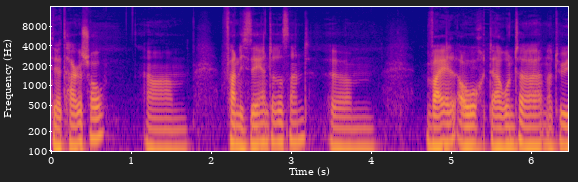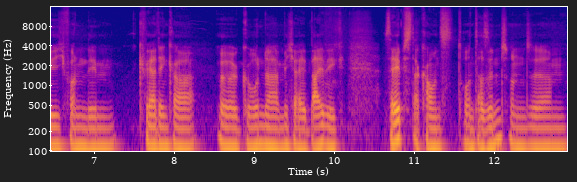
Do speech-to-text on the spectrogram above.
der Tagesschau. Ähm, fand ich sehr interessant, ähm, weil auch darunter natürlich von dem Querdenker-Gründer äh, Michael Ballweg selbst Accounts drunter sind. Und ähm,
